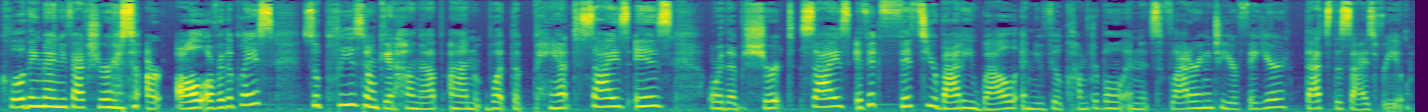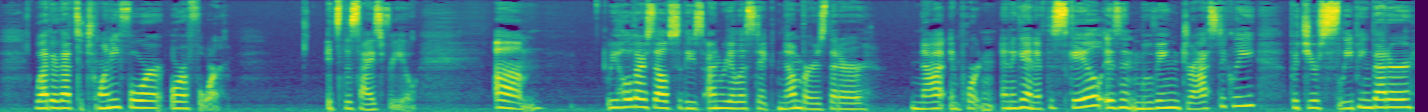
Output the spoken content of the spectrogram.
clothing manufacturers are all over the place. So please don't get hung up on what the pant size is or the shirt size. If it fits your body well and you feel comfortable and it's flattering to your figure, that's the size for you. Whether that's a 24 or a 4, it's the size for you. Um, we hold ourselves to these unrealistic numbers that are not important. And again, if the scale isn't moving drastically, but you're sleeping better,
